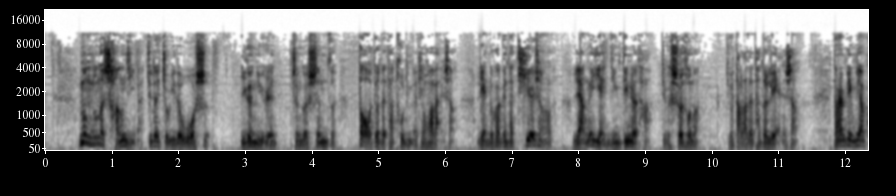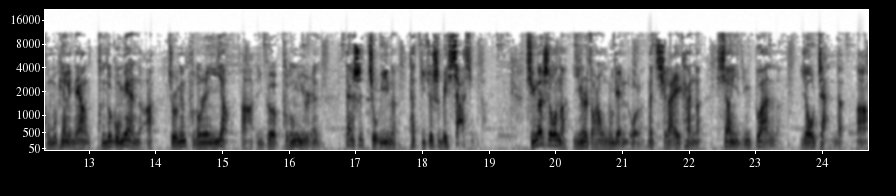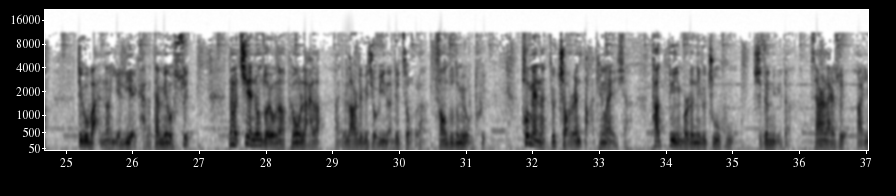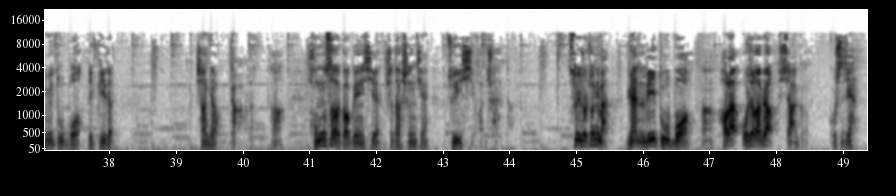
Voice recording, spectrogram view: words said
梦中的场景啊，就在九一的卧室，一个女人整个身子倒吊在他头顶的天花板上。脸都快跟他贴上了，两个眼睛盯着他，这个舌头呢就耷拉在他的脸上。当然，并不像恐怖片里那样蓬头垢面的啊，就是跟普通人一样啊，一个普通女人。但是九亿呢，他的确是被吓醒的。醒的时候呢，已经是早上五点多了。那起来一看呢，香已经断了，腰斩的啊，这个碗呢也裂开了，但没有碎。那么七点钟左右呢，朋友来了啊，就拉着这个九亿呢就走了，房租都没有退。后面呢就找人打听了一下，他对门的那个住户是个女的。三十来岁啊，因为赌博被逼的上吊嘎了啊！红色高跟鞋是他生前最喜欢穿的，所以说兄弟们远离赌博啊！好了，我是老飘，下个故事见。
